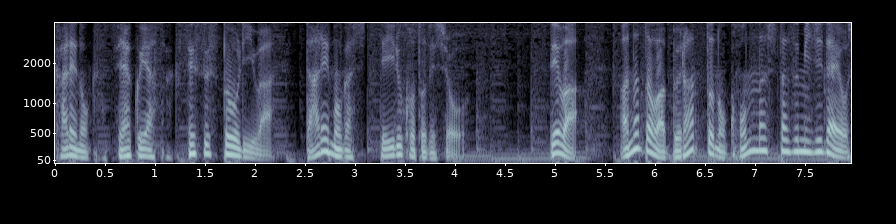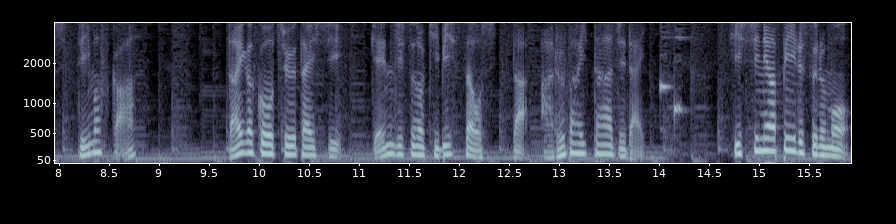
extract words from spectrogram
彼の活躍やサクセスストーリーは誰もが知っていることでしょう。では、あなたはブラッドのこんな下積み時代を知っていますか？大学を中退し、現実の厳しさを知ったアルバイター時代。必死にアピールするも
